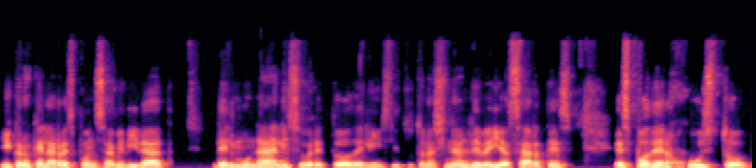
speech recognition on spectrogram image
Y creo que la responsabilidad del MUNAL y sobre todo del Instituto Nacional de Bellas Artes es poder justo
